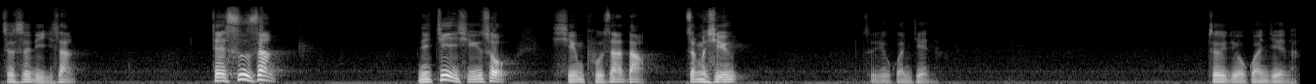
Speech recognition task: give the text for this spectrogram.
这是理上，在事上，你尽行寿行菩萨道，怎么行？这就关键了，这个就关键了。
